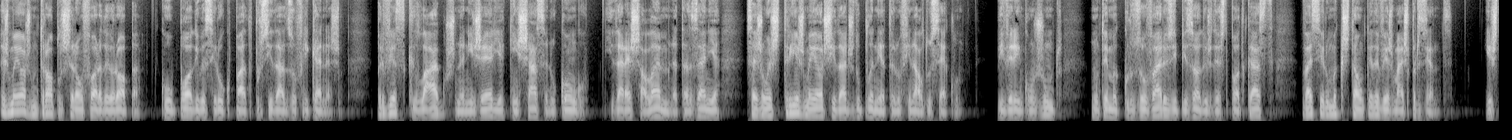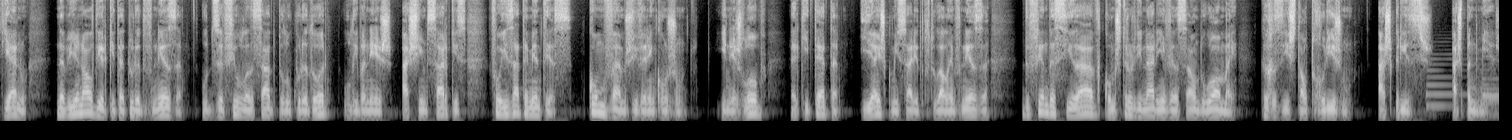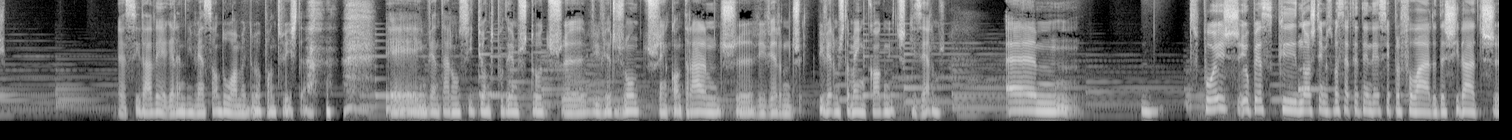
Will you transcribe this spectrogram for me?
As maiores metrópoles serão fora da Europa, com o pódio a ser ocupado por cidades africanas. Prevê-se que Lagos, na Nigéria, Kinshasa, no Congo, e Dar es Salaam, na Tanzânia, sejam as três maiores cidades do planeta no final do século. Viver em conjunto, um tema que cruzou vários episódios deste podcast, vai ser uma questão cada vez mais presente. Este ano, na Bienal de Arquitetura de Veneza, o desafio lançado pelo curador, o libanês Hashim Sarkis, foi exatamente esse: como vamos viver em conjunto. Inês Lobo, arquiteta e ex-comissária de Portugal em Veneza, defende a cidade como extraordinária invenção do homem que resiste ao terrorismo, às crises, às pandemias. A cidade é a grande invenção do homem, do meu ponto de vista. é inventar um sítio onde podemos todos uh, viver juntos, encontrarmos, uh, vivermos, vivermos também incógnitos, se quisermos. Um, depois, eu penso que nós temos uma certa tendência para falar das cidades, uh,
